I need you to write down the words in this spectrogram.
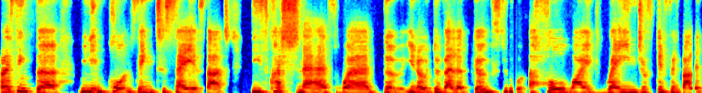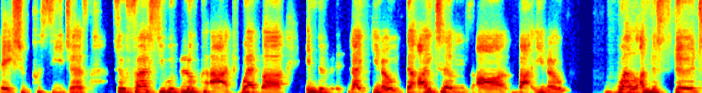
But i think the really important thing to say is that these questionnaires were the you know developed going through a whole wide range of different validation procedures so first you would look at whether in the like you know the items are that you know well understood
